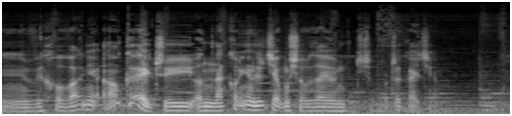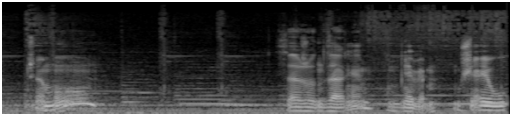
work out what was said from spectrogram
E, Wychowanie. A okej, czyli on na koniec życia musiał zająć. Poczekajcie. Czemu zarządzanie? Nie wiem. Musiał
